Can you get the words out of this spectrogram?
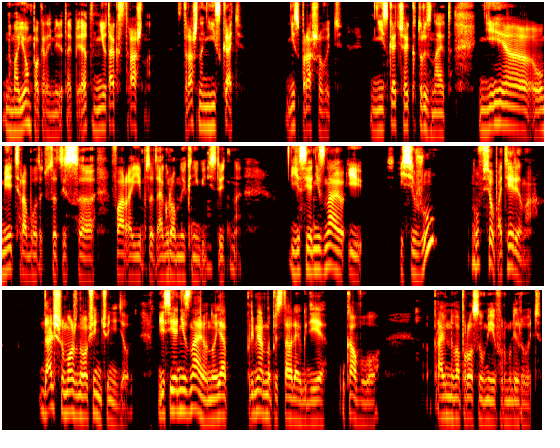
на моем, по крайней мере, этапе, это не так страшно. Страшно не искать, не спрашивать, не искать человека, который знает, не уметь работать с этой с Фар Аим, с этой огромной книгой, действительно. Если я не знаю и, и сижу, ну все, потеряно. Дальше можно вообще ничего не делать. Если я не знаю, но я примерно представляю, где, у кого, правильные вопросы умею формулировать,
